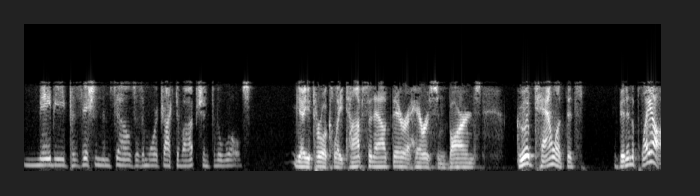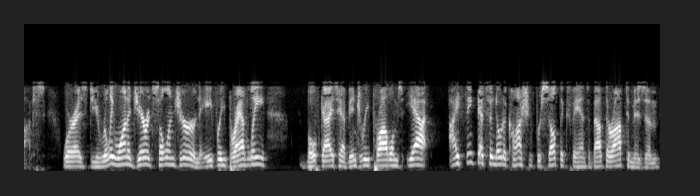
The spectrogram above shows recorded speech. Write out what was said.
maybe position themselves as a more attractive option for the Wolves? Yeah, you throw a Klay Thompson out there, a Harrison Barnes, good talent that's been in the playoffs. Whereas, do you really want a Jared Sullinger or an Avery Bradley? Both guys have injury problems. Yeah, I think that's a note of caution for Celtics fans about their optimism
